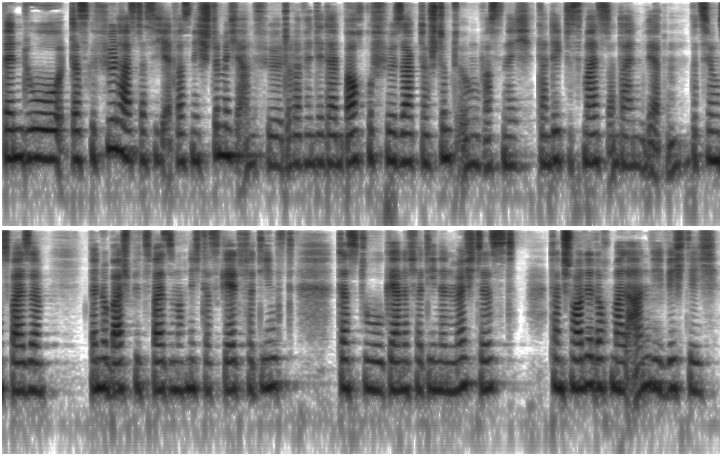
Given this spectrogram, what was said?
Wenn du das Gefühl hast, dass sich etwas nicht stimmig anfühlt oder wenn dir dein Bauchgefühl sagt, da stimmt irgendwas nicht, dann liegt es meist an deinen Werten. Beziehungsweise, wenn du beispielsweise noch nicht das Geld verdienst, das du gerne verdienen möchtest, dann schau dir doch mal an, wie wichtig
